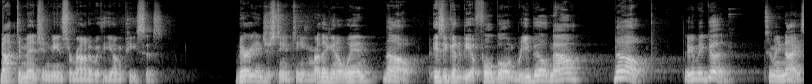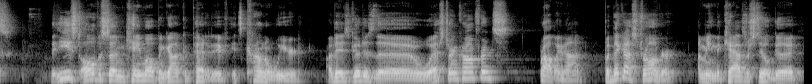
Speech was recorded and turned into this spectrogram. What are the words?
not to mention being surrounded with young pieces. Very interesting team. Are they going to win? No. Is it going to be a full blown rebuild now? No. They're going to be good. It's going to be nice. The East all of a sudden came up and got competitive. It's kind of weird. Are they as good as the Western Conference? Probably not. But they got stronger. I mean, the Cavs are still good.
